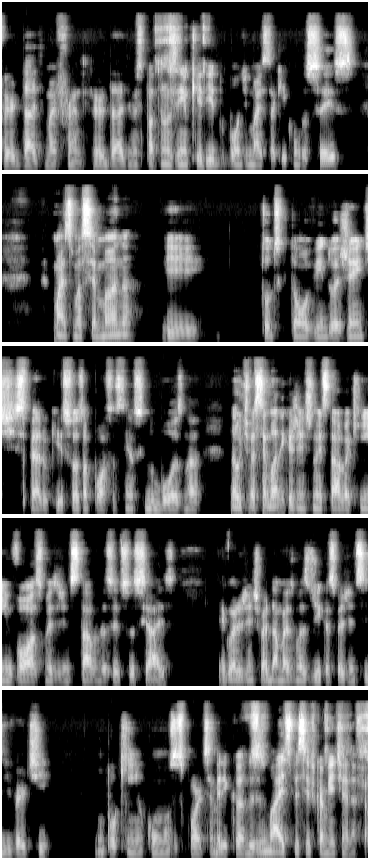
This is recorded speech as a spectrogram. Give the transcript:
Verdade, my friend, verdade. Mas patrãozinho querido, bom demais estar aqui com vocês. Mais uma semana e todos que estão ouvindo a gente, espero que suas apostas tenham sido boas na, na última semana, que a gente não estava aqui em voz, mas a gente estava nas redes sociais. E agora a gente vai dar mais umas dicas para a gente se divertir um pouquinho com os esportes americanos, e mais especificamente a NFL.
